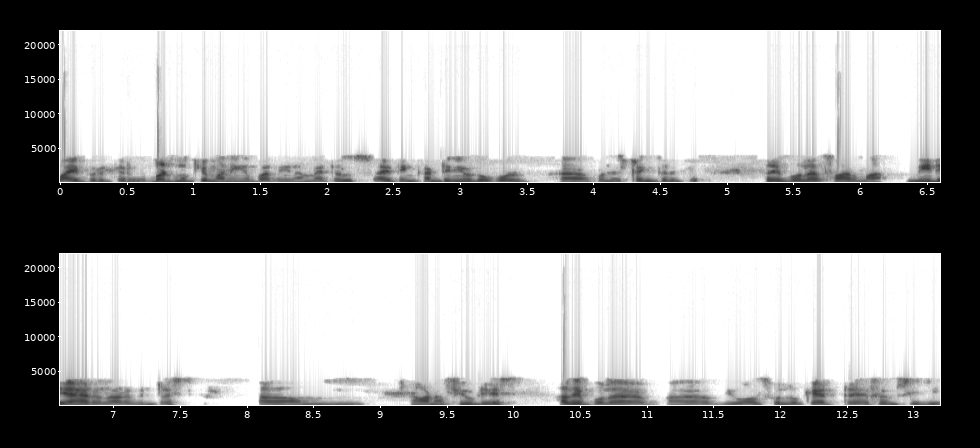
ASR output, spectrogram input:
வாய்ப்பு இருக்கிறது பட் முக்கியமா நீங்க பாத்தீங்கன்னா metals I think continue to hold கொஞ்சம் ஸ்ட்ரென்த் இருக்கு. அதே போல pharma media had lot of interest on a few days அதே போல you also look at FMCG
